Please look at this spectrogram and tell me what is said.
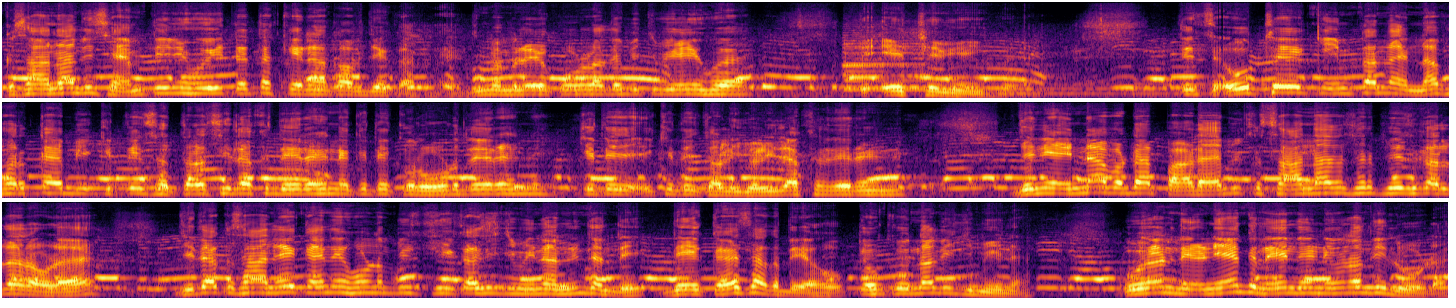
ਕਿਸਾਨਾਂ ਦੀ ਸਹਿਮਤੀ ਨਹੀਂ ਹੋਈ ਤੇ ਧੱਕੇ ਨਾਲ ਕਬਜ਼ੇ ਕਰ ਰਹੇ ਜਿਵੇਂ ਮਲੇਰਕੋਟਲਾ ਦੇ ਵਿੱਚ ਵੀ ਇਹੀ ਹੋਇਆ ਤੇ ਇੱਥੇ ਵੀ ਇਹੀ ਹੋਇਆ। ਤੇ ਉੱਥੇ ਕੀਮਤਾਂ ਦਾ ਇੰਨਾ ਫ਼ਰਕ ਹੈ ਵੀ ਕਿਤੇ 70 80 ਲੱਖ ਦੇ ਰਹੇ ਨੇ, ਕਿਤੇ ਕਰੋੜ ਦੇ ਰਹੇ ਨੇ, ਕਿਤੇ ਕਿਤੇ 40 40 ਲੱਖ ਦੇ ਰਹੇ ਨੇ। ਜਿਹਨੇ ਇੰਨਾ ਵੱਡਾ ਪਾੜਾ ਹੈ ਵੀ ਕਿਸਾਨਾਂ ਦਾ ਸਿਰਫ ਇਸ ਗੱਲ ਦਾ ਰੌਲਾ ਹੈ ਜਿਹਦਾ ਕਿਸਾਨ ਇਹ ਕਹਿੰਦੇ ਹੁਣ ਵੀ ਠੀਕ ਅਸੀਂ ਜ਼ਮੀਨਾਂ ਨਹੀਂ ਦਿੰਦੇ, ਦੇ ਕਹਿ ਸਕਦੇ ਆ ਉਹ, ਕਿਉਂਕਿ ਉਹਨਾਂ ਦੀ ਜ਼ਮੀਨ ਹੈ। ਉਹਨਾਂ ਨੇ ਹੈ ਕਿ ਨਹੀਂ ਦੇਣੀ ਉਹਨਾਂ ਦੀ ਲੋੜ ਹੈ।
